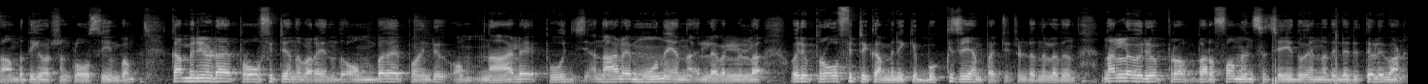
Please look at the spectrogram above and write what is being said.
സാമ്പത്തിക വർഷം ക്ലോസ് ചെയ്യുമ്പം കമ്പനിയുടെ പ്രോഫിറ്റ് എന്ന് പറയുന്നത് ഒമ്പത് പോയിന്റ് നാല് പൂജ്യം നാല് മൂന്ന് എന്ന ലെവലിലുള്ള ഒരു പ്രോഫിറ്റ് കമ്പനിക്ക് ബുക്ക് ചെയ്യാൻ പറ്റിയിട്ടുണ്ട് എന്നുള്ളത് നല്ല ഒരു പെർഫോമൻസ് ചെയ്തു എന്നതിന്റെ ഒരു തെളിവാണ്.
